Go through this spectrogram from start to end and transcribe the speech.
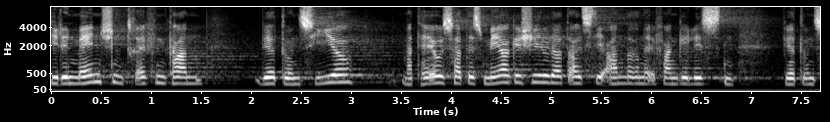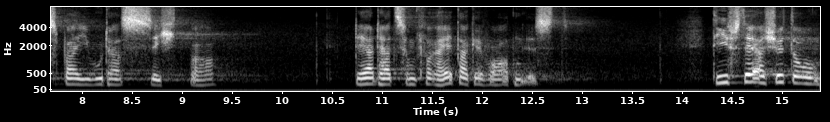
die den Menschen treffen kann, wird uns hier, Matthäus hat es mehr geschildert als die anderen Evangelisten, wird uns bei Judas sichtbar. Der, der zum Verräter geworden ist. Tiefste Erschütterung,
